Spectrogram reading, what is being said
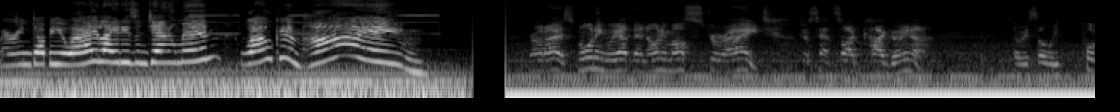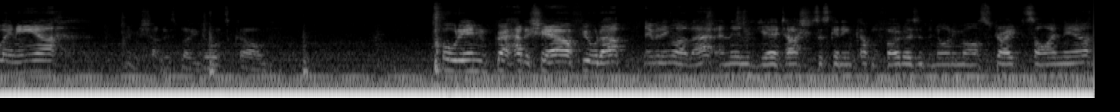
We're in WA, ladies and gentlemen. Welcome home. Righto, this morning we had the 90 mile straight just outside Caiguna. So we thought we'd pull in here. Let me shut this bloody door, it's cold. Pulled in, had a shower, fueled up, everything like that, and then yeah, Tarsha's just getting a couple of photos at the 90 mile straight sign now.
